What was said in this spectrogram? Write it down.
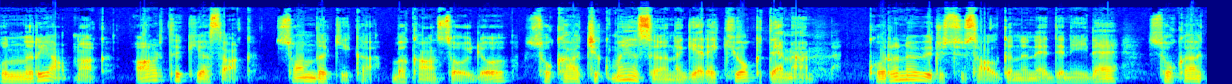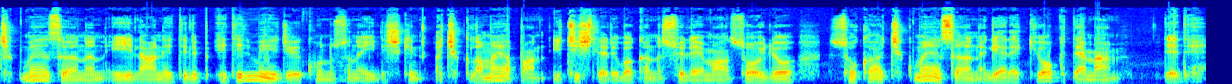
Bunları yapmak artık yasak. Son dakika Bakan Soylu, sokağa çıkma yasağına gerek yok demem. Koronavirüsü salgını nedeniyle sokağa çıkma yasağının ilan edilip edilmeyeceği konusuna ilişkin açıklama yapan İçişleri Bakanı Süleyman Soylu, sokağa çıkma yasağına gerek yok demem dedi.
